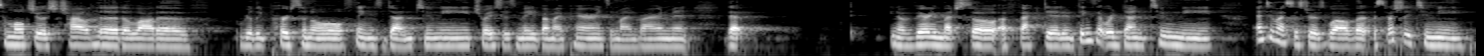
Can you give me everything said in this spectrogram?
tumultuous childhood, a lot of really personal things done to me, choices made by my parents and my environment that you know, very much so affected and things that were done to me and to my sister as well, but especially to me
